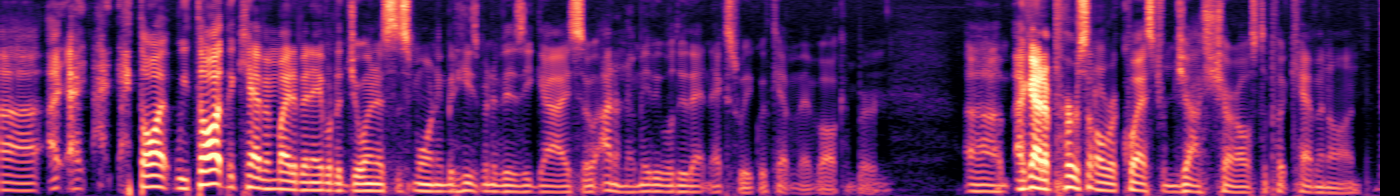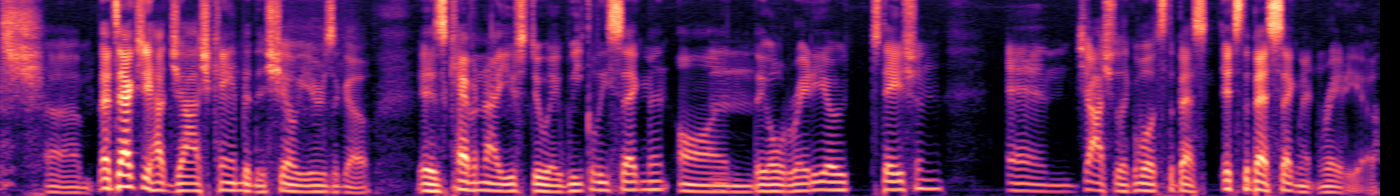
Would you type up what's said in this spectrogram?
uh, I, I, I thought we thought that Kevin might have been able to join us this morning, but he's been a busy guy, so I don't know. Maybe we'll do that next week with Kevin Van Valkenburg. Um, I got a personal request from Josh Charles to put Kevin on. Um, that's actually how Josh came to the show years ago. Is Kevin and I used to do a weekly segment on the old radio station, and Josh was like, "Well, it's the best. It's the best segment in radio."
